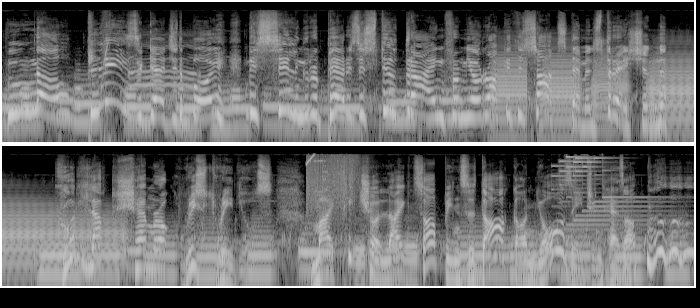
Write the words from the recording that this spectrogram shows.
No, please, Gadget Boy. The ceiling repair is still drying from your rocket socks demonstration. Good luck, Shamrock wrist radios. My picture lights up in the dark on yours, Agent Heather.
